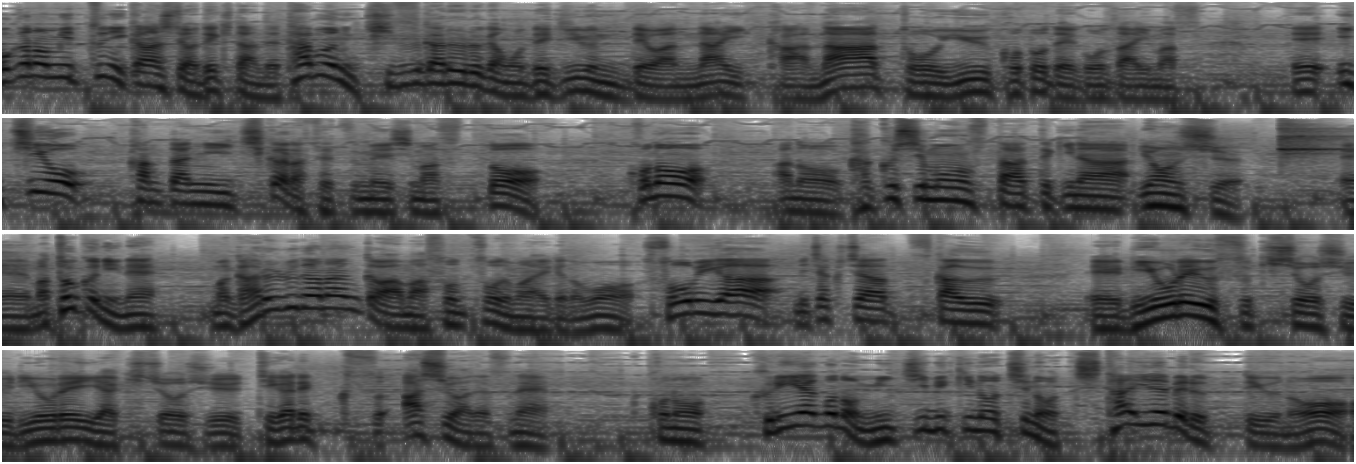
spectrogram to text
他の3つに関してはできたんで、多分、傷がルルガもできるんではないかな、ということでございます。え一応、簡単に1から説明しますと、この、あの、隠しモンスター的な4種、えー、まあ、特にね、まあ、ガルルガなんかはまあそそうでもないけども、装備がめちゃくちゃ使う、えー、リオレウス希少種、リオレイヤ希少種、ティガレックス、アシュはですね、このクリア後の導きの地の地帯レベルっていうのを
